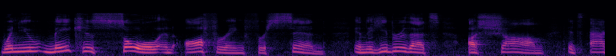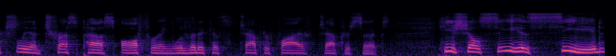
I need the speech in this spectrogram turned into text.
When you make his soul an offering for sin, in the Hebrew that's asham, it's actually a trespass offering, Leviticus chapter 5, chapter 6. He shall see his seed,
